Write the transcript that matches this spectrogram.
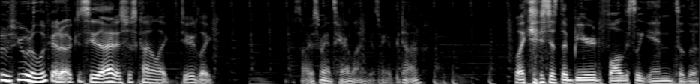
want to look at it, I can see that. It's just kind of like, dude, like, sorry, this man's hairline gets me every time. Like, it's just the beard flawlessly into the,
